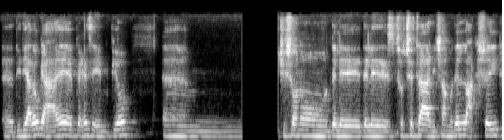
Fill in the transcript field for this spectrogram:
eh, di dialogare, per esempio, ehm, ci sono delle, delle società, diciamo, del luxury che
